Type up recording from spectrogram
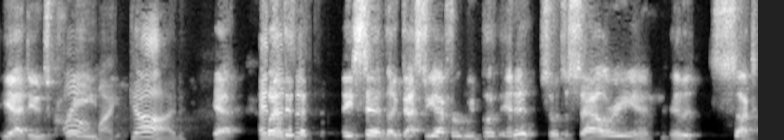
Yeah, dude, it's Oh crazy. my god. Yeah. And but that's the, it. they said like that's the effort we put in it, so it's a salary, and it sucks.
